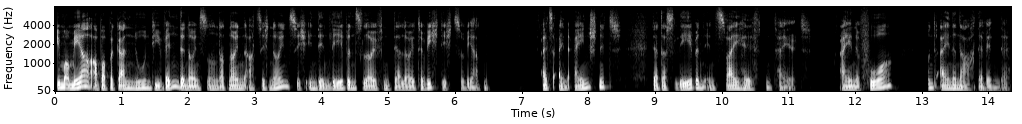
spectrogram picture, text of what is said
Immer mehr aber begann nun die Wende 1989-90 in den Lebensläufen der Leute wichtig zu werden, als ein Einschnitt, der das Leben in zwei Hälften teilt, eine vor und eine nach der Wende.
